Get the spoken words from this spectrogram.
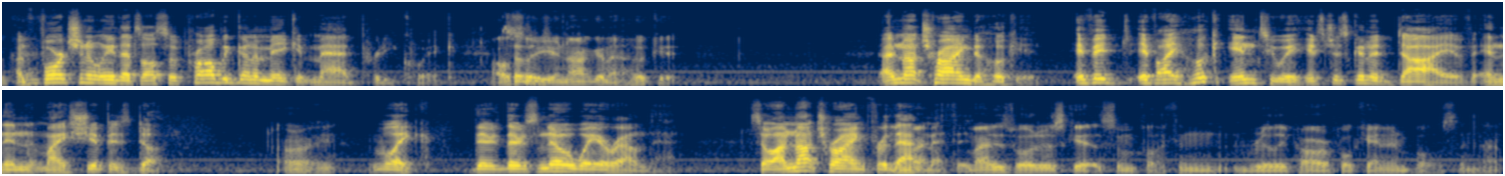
okay. Unfortunately, that's also probably going to make it mad pretty quick. Also, the- you're not gonna hook it. I'm not trying to hook it. If it if I hook into it, it's just gonna dive, and then my ship is done. All right. Like there there's no way around that. So I'm not trying for You that might, method. Might as well just get some fucking really powerful cannonballs in that.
